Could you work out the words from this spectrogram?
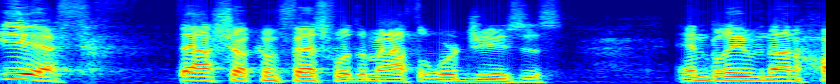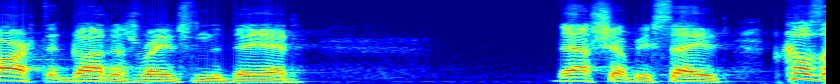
if thou shalt confess with the mouth the Lord Jesus and believe in thine heart that God has raised from the dead, thou shalt be saved. Because,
